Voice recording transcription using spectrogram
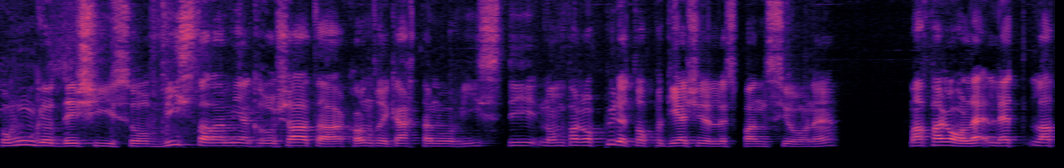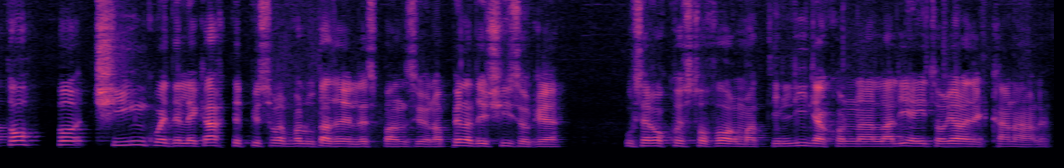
Comunque ho deciso, vista la mia crociata contro i carta nuovisti, non farò più le top 10 dell'espansione, ma farò le, le, la top 5 delle carte più sopravvalutate dell'espansione. Ho appena deciso che userò questo format in linea con la linea editoriale del canale.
